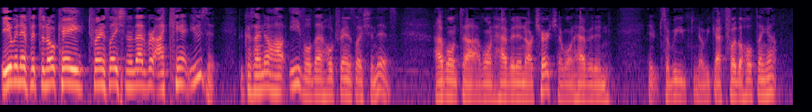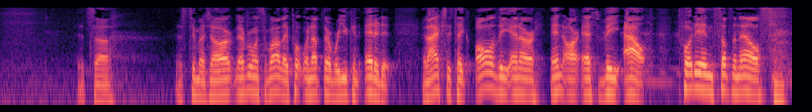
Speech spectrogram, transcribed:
Even if it's an okay translation of that verse, I can't use it because I know how evil that whole translation is. I won't. Uh, I won't have it in our church. I won't have it in. It, so we, you know, we got to throw the whole thing out. It's uh, it's too much. Now, every once in a while, they put one up there where you can edit it, and I actually take all of the NR, NRSV out, put in something else,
